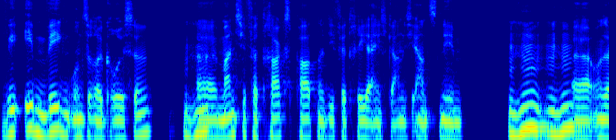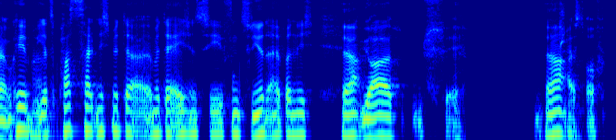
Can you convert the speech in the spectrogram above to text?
wie eben wegen unserer Größe mhm. äh, manche Vertragspartner die Verträge eigentlich gar nicht ernst nehmen. Mhm, mh. äh, und sagen, okay, jetzt passt es halt nicht mit der, mit der Agency, funktioniert einfach nicht. Ja, ja, äh, ja. scheiß drauf.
